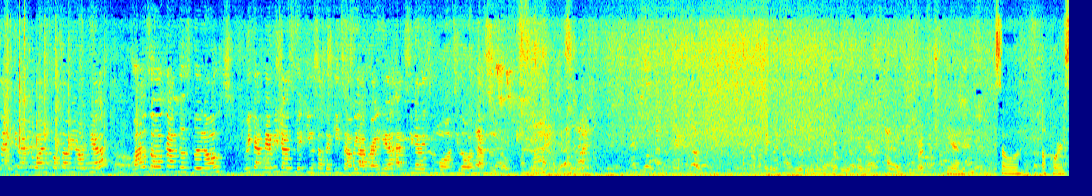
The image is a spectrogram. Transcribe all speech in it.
Thank you everyone for coming out here. Whilst our candles burn out, we can maybe just make use of the guitar we have right here and sing a little more until our candles out. Yeah. So, of course.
